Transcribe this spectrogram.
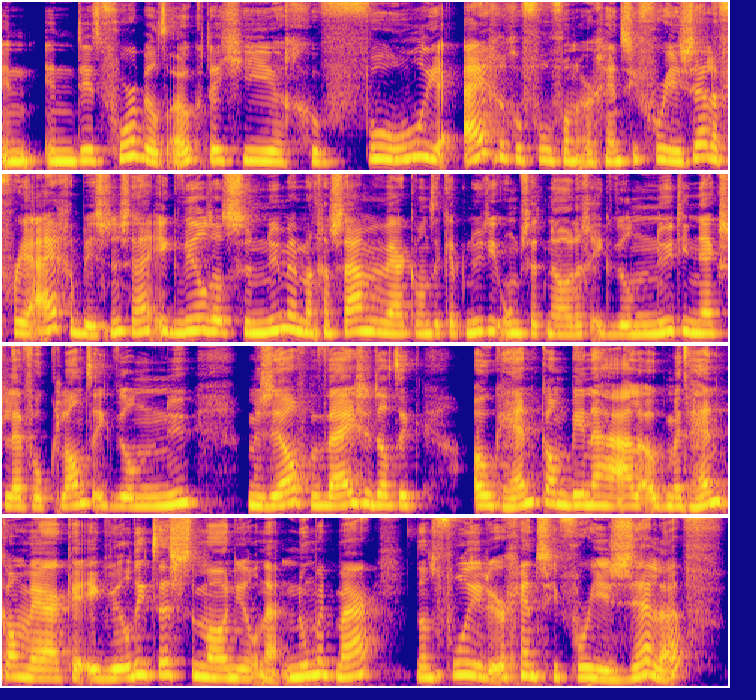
in, in dit voorbeeld ook dat je je gevoel, je eigen gevoel van urgentie voor jezelf, voor je eigen business. Hè. Ik wil dat ze nu met me gaan samenwerken, want ik heb nu die omzet nodig. Ik wil nu die next level klant. Ik wil nu mezelf bewijzen dat ik ook hen kan binnenhalen, ook met hen kan werken. Ik wil die testimonial, nou, noem het maar. Dan voel je de urgentie voor jezelf.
